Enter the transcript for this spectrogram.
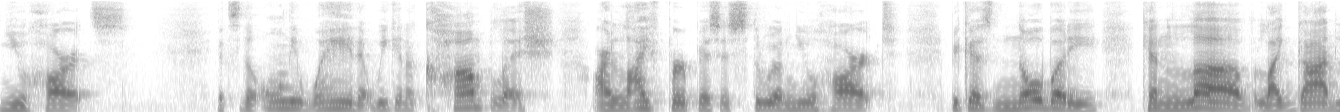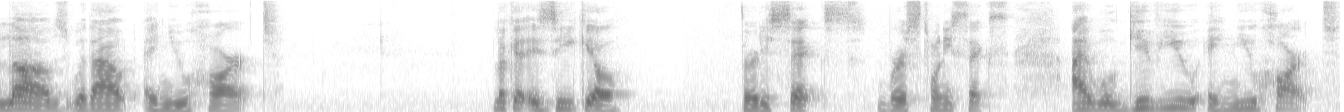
new hearts. It's the only way that we can accomplish our life purpose is through a new heart because nobody can love like God loves without a new heart. Look at Ezekiel 36, verse 26. I will give you a new heart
